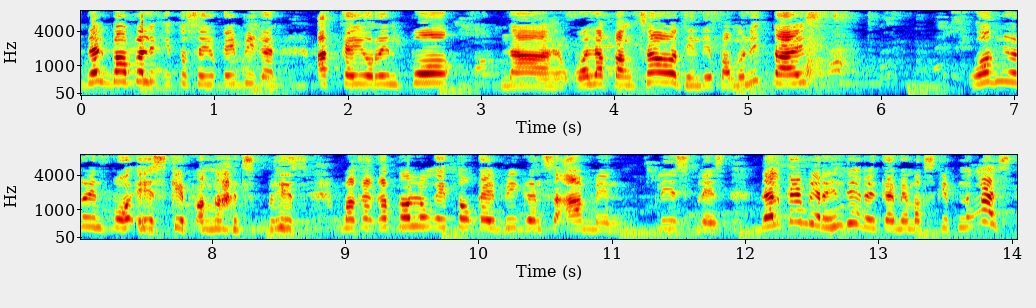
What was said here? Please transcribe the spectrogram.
Dahil babalik ito sa iyo kaibigan. At kayo rin po na wala pang sahod, hindi pa monetize, Huwag nyo rin po i-skip ang ads, please. Makakatulong ito kaibigan sa amin. Please, please. Dahil kami rin, hindi rin kami mag-skip ng ads.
